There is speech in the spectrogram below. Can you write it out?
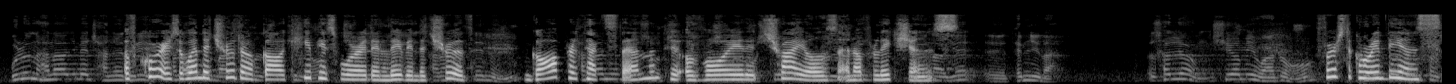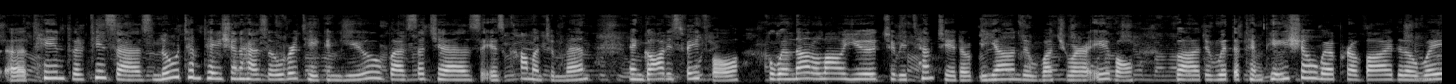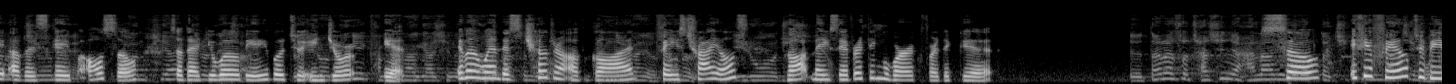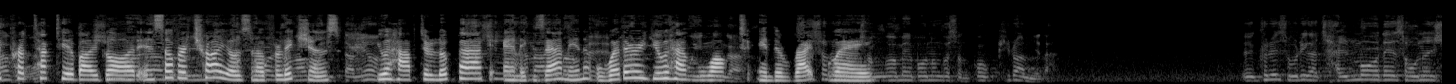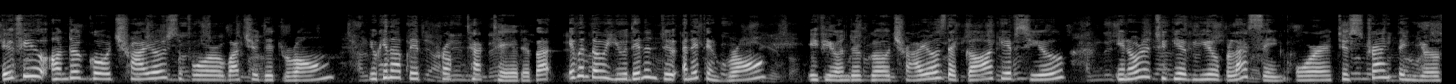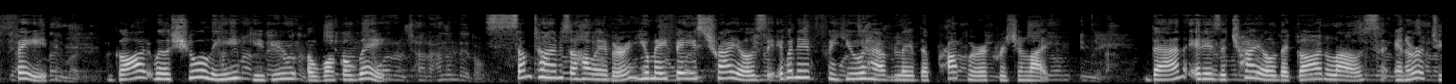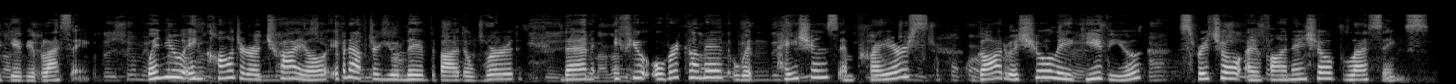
Of course, when the children of God keep His word and live in the truth, God protects them to avoid trials and afflictions. First Corinthians 10:13 uh, says, "No temptation has overtaken you, but such as is common to men, and God is faithful, who will not allow you to be tempted beyond what you are able, but with the temptation will provide a way of escape also, so that you will be able to endure it." Even when these children of God face trials, God makes everything work for the good. So, if you fail to be protected by God and suffer trials and afflictions, you have to look back and examine whether you have walked in the right way. If you undergo trials for what you did wrong, you cannot be protected. But even though you didn't do anything wrong, if you undergo trials that God gives you in order to give you a blessing or to strengthen your faith, God will surely give you a walk away. Sometimes, however, you may face trials even if you have lived a proper Christian life then it is a trial that God allows in order to give you blessing. When you encounter a trial, even after you lived by the word, then if you overcome it with patience and prayers, God will surely give you spiritual and financial blessings.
